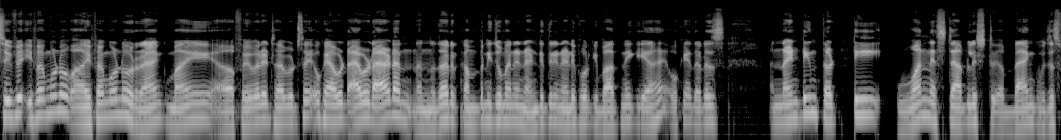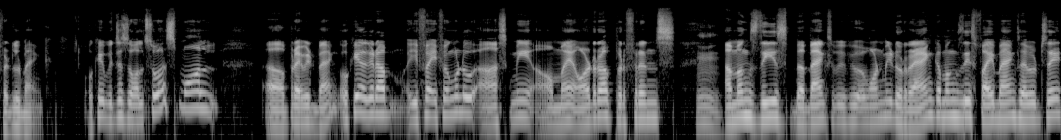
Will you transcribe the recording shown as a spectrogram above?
So if, if I'm going to uh, if I'm going to rank my uh, favorites, I would say okay, I would I would add an, another company जो मैंने 93 94 की बात नहीं किया है. Okay, that is a 1931 established uh, bank which is Federal Bank. Okay, which is also a small uh, private bank. Okay, अगर आप if I, if I'm going to ask me uh, my order of preference amongst these the banks, if you want me to rank amongst these five banks, I would say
